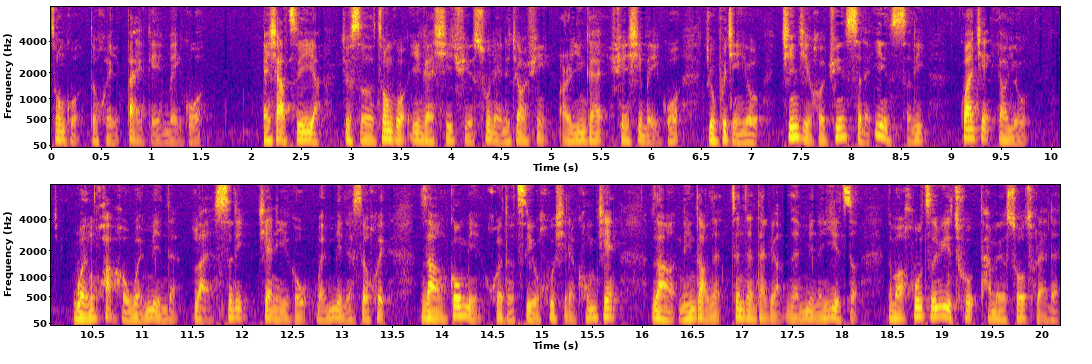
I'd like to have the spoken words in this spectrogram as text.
中国都会败给美国。言下之意啊，就是中国应该吸取苏联的教训，而应该学习美国，就不仅有经济和军事的硬实力，关键要有文化和文明的软实力，建立一个文明的社会，让公民获得自由呼吸的空间，让领导人真正代表人民的意志。那么呼之欲出，他没有说出来的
